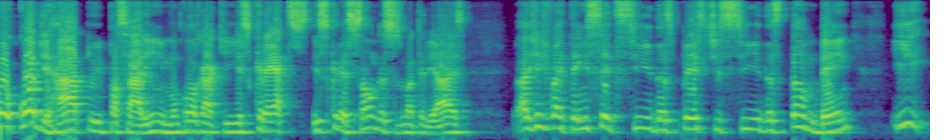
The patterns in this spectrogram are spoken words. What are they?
cocô de rato e passarinho, vamos colocar aqui excretes, excreção desses materiais. A gente vai ter inseticidas, pesticidas também. E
